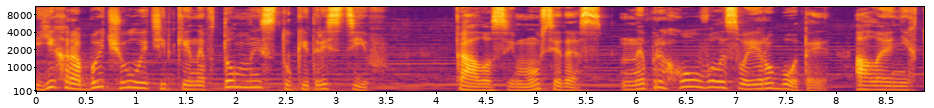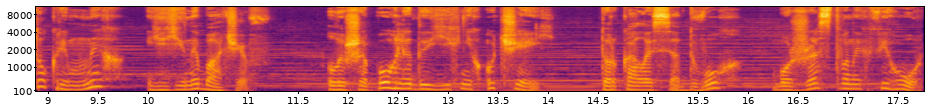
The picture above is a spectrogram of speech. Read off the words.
їх раби чули тільки невтомний стукіт різців. Калос і Мусідес не приховували свої роботи, але ніхто крім них її не бачив, лише погляди їхніх очей торкалися двох божественних фігур,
